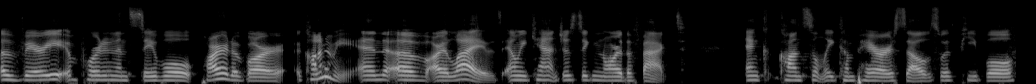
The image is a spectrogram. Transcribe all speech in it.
a very important and stable part of our economy and of our lives and we can't just ignore the fact and constantly compare ourselves with people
